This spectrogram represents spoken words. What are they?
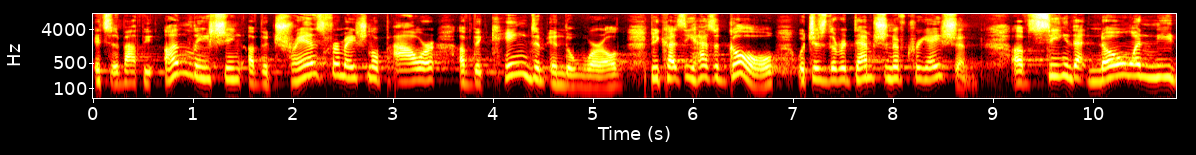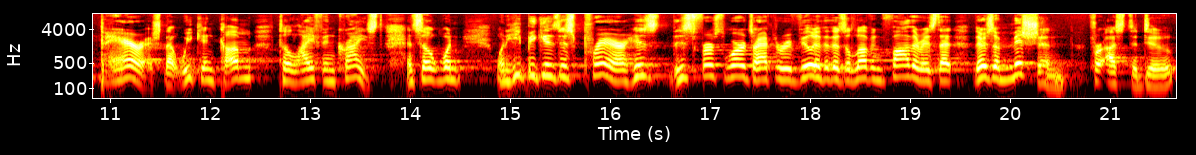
It's about the unleashing of the transformational power of the kingdom in the world because he has a goal, which is the redemption of creation, of seeing that no one need perish, that we can come to life in Christ. And so when, when he begins this prayer, his, his first words are after revealing that there's a loving father is that there's a mission for us to do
